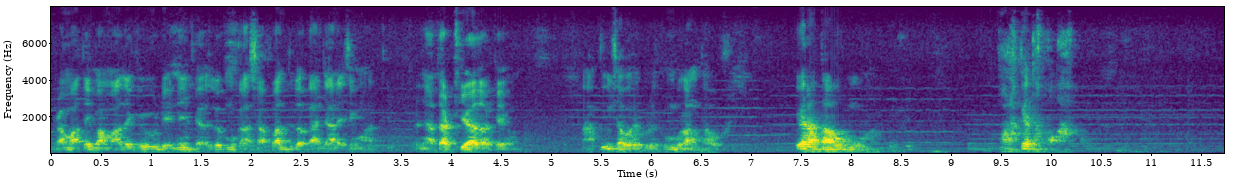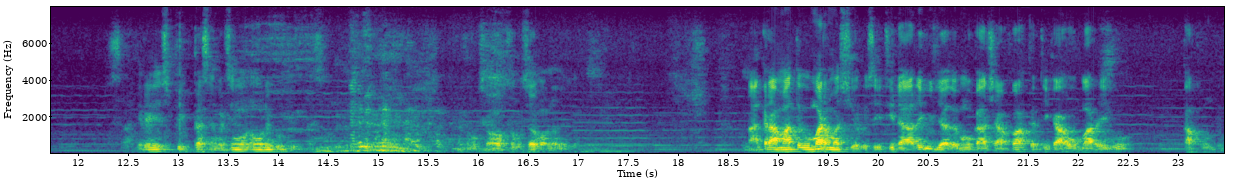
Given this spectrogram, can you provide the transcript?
Ramate Imam Malik iku dene jaluk muka sapan delok kancane sing mati. Ternyata dia lagi. Aku bisa urip urip mulang tau. Kowe ora tau. Malah kita kok aku. Akhirnya bebas yang sing ngono iku bebas. Sok-sok ngono iku. Nah, keramati Umar masyhur si Dina Ali jaluk muka syafa ketika Umar itu kabundut.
